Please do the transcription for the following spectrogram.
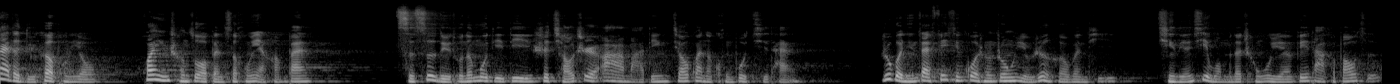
爱的旅客朋友，欢迎乘坐本次红眼航班。此次旅途的目的地是乔治·阿尔马丁浇灌的恐怖奇谭。如果您在飞行过程中有任何问题，请联系我们的乘务员威大和包子，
